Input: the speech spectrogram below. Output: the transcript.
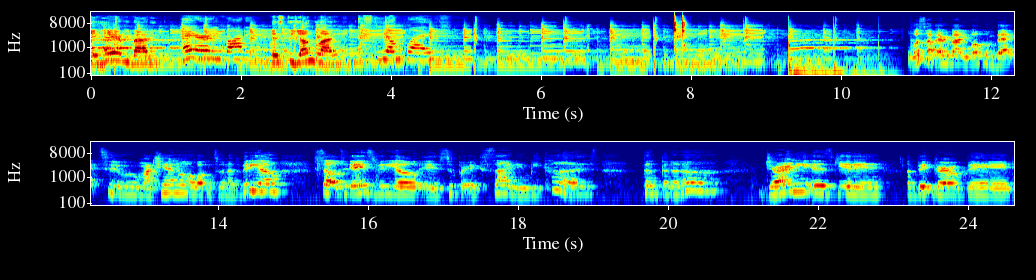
Say hey everybody. Hey everybody, It's the Young Life. it's the Young Life. What's up everybody? Welcome back to my channel and welcome to another video. So today's video is super exciting because dun, dun, dun, dun, Journey is getting a big girl bed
